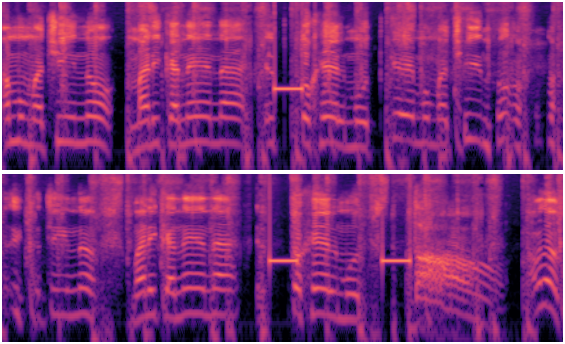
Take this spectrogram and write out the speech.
¡Amo machino! ¡Marica nena! ¡El puto Helmut! ¡Qué mumachino! ¡Marica chino! ¡Marica nena! ¡El puto Helmut! ¡Todo! ¡Vámonos!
